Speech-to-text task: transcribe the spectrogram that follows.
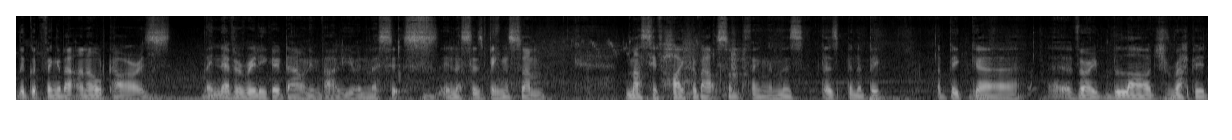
the good thing about an old car is they never really go down in value unless it's unless there's been some massive hype about something and there's there's been a big a big uh, a very large rapid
